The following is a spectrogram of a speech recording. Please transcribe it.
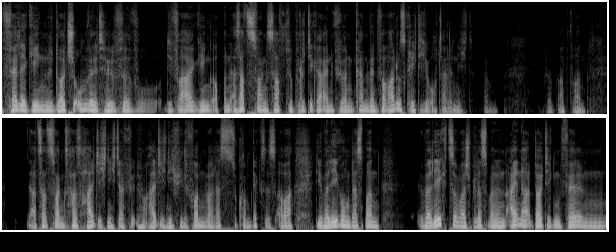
Fälle gegen die deutsche Umwelthilfe, wo die Frage ging, ob man Ersatzzwangshaft für Politiker einführen kann, wenn verwaltungsgerichtliche Urteile nicht ähm, waren. Ersatzzwangshaft halte ich nicht dafür, halte ich nicht viel von, weil das zu komplex ist. Aber die Überlegung, dass man überlegt zum Beispiel, dass man in eindeutigen Fällen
